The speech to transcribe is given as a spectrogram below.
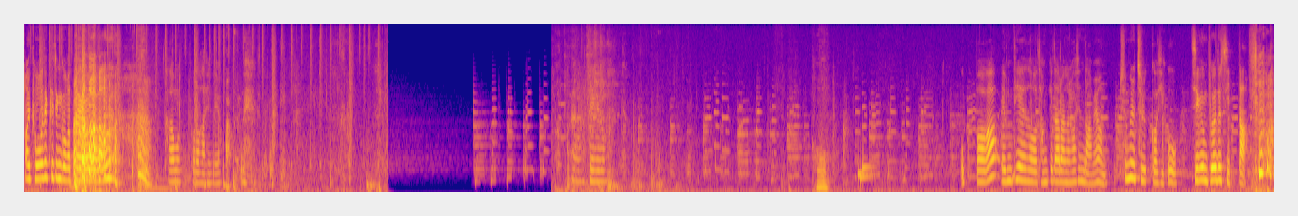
아, 더 어색해진 것 같아요. 다음 보러 가실래요? 아. 네. 안녕하세요. 오, 오빠가 MT에서 장기자랑을 하신다면 춤을 출 것이고 지금 보여줄 수 있다.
